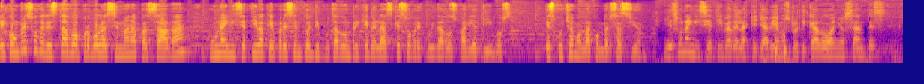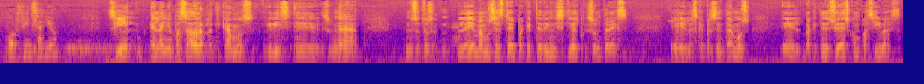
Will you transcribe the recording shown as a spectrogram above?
El Congreso del Estado aprobó la semana pasada una iniciativa que presentó el diputado Enrique Velázquez sobre cuidados paliativos. Escuchamos la conversación. Y es una iniciativa de la que ya habíamos platicado años antes, por fin salió. Sí, el año pasado la platicamos, Gris, eh, es una... Nosotros le llamamos este paquete de iniciativas porque son tres eh, las que presentamos, el paquete de ciudades compasivas.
